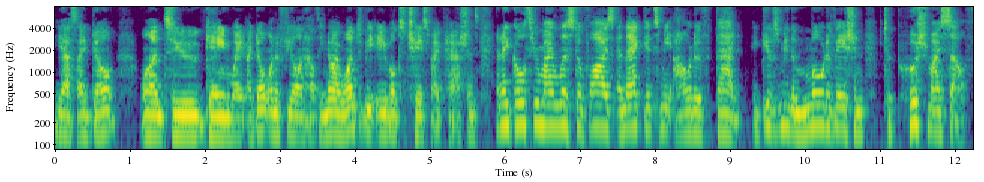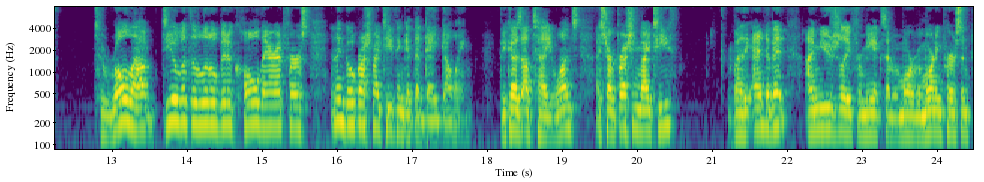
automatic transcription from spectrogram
yes, I don't want to gain weight. I don't want to feel unhealthy. No, I want to be able to chase my passions. And I go through my list of whys, and that gets me out of bed. It gives me the motivation to push myself, to roll out, deal with a little bit of cold air at first, and then go brush my teeth and get the day going. Because I'll tell you, once I start brushing my teeth, by the end of it, I'm usually, for me, because I'm more of a morning person,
